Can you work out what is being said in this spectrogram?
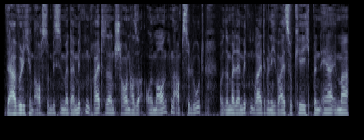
Da würde ich dann auch so ein bisschen bei der Mittenbreite dann schauen, also All Mountain absolut, aber dann bei der Mittenbreite, wenn ich weiß, okay, ich bin eher immer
